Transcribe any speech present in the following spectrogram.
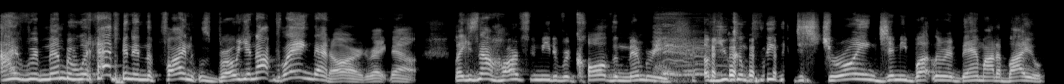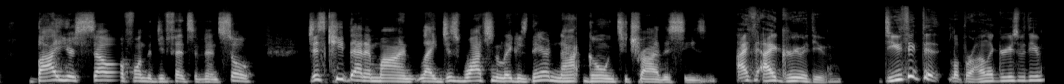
I remember what happened in the finals, bro. You're not playing that hard right now. Like it's not hard for me to recall the memory of you completely destroying Jimmy Butler and Bam Adebayo by yourself on the defensive end. So just keep that in mind. Like just watching the Lakers, they're not going to try this season. I th- I agree with you. Do you think that LeBron agrees with you?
